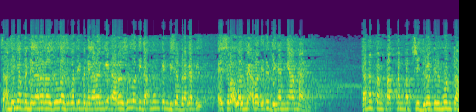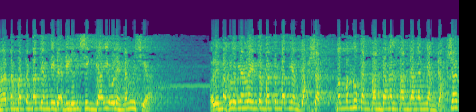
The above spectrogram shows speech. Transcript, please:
Seandainya pendengaran Rasulullah seperti pendengaran kita, Rasulullah tidak mungkin bisa berangkat Isra wal Mi'raj itu dengan nyaman. Karena tempat-tempat Sidratul Muntaha, tempat-tempat yang tidak disinggahi oleh manusia. oleh makhluk yang lain tempat-tempat yang dahsyat memerlukan pandangan-pandangan yang dahsyat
